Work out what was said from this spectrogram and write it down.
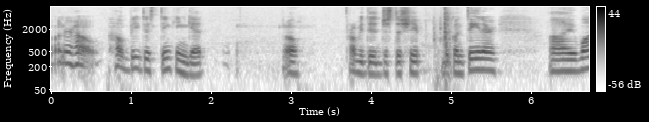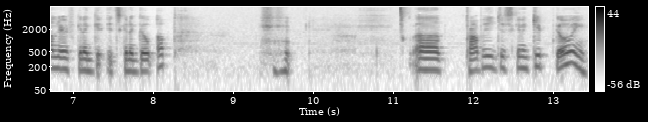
I wonder how, how big this thing can get. Well, probably did just the shape the container. I wonder if gonna get, it's gonna go up. uh, probably just gonna keep going.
